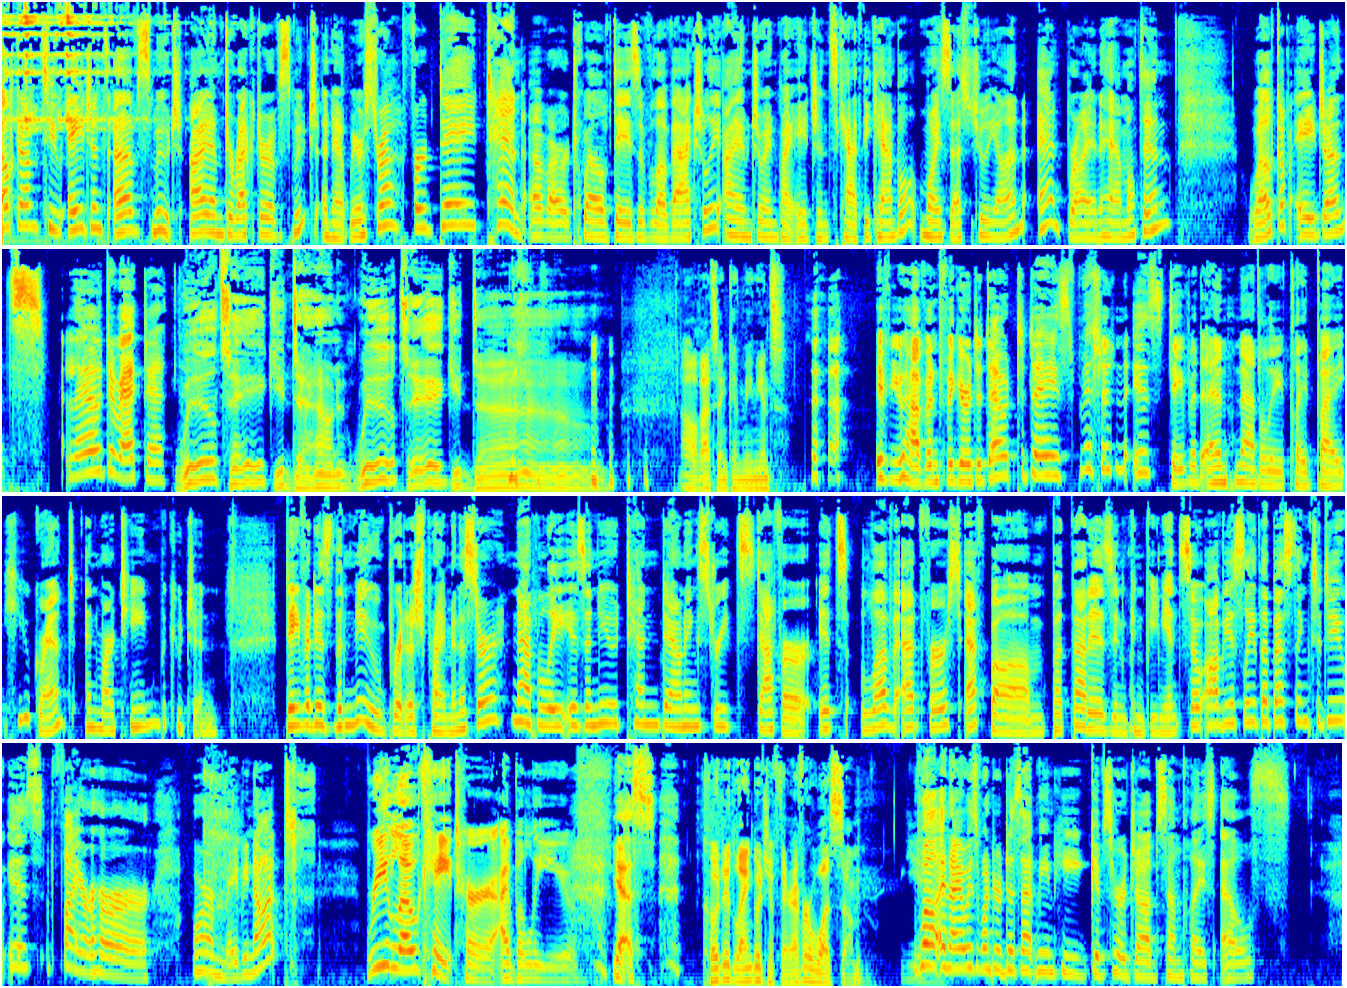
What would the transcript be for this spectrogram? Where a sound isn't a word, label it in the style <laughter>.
Welcome to Agents of Smooch. I am director of Smooch, Annette Weirstra. For day 10 of our 12 Days of Love, actually, I am joined by agents Kathy Campbell, Moises Julian, and Brian Hamilton. Welcome, agents. Hello, director. We'll take you down. We'll take you down. <laughs> Oh, that's inconvenient. If you haven't figured it out, today's mission is David and Natalie, played by Hugh Grant and Martine McCutcheon. David is the new British Prime Minister. Natalie is a new 10 Downing Street staffer. It's love at first F bomb, but that is inconvenient. So obviously, the best thing to do is fire her. Or maybe not. <laughs> Relocate her, I believe. Yes. Coded language, if there ever was some. Well, and I always wonder does that mean he gives her a job someplace else?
